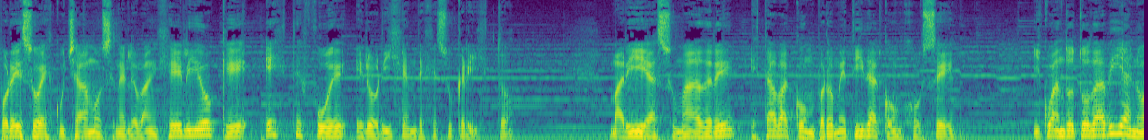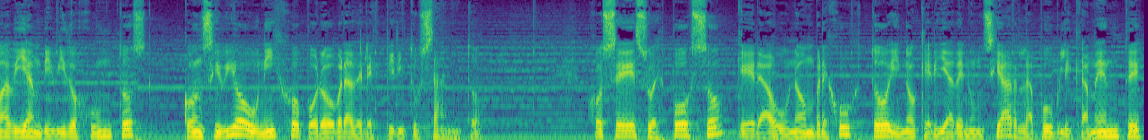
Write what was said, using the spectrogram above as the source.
Por eso escuchamos en el Evangelio que este fue el origen de Jesucristo. María, su madre, estaba comprometida con José, y cuando todavía no habían vivido juntos, concibió un hijo por obra del Espíritu Santo. José, su esposo, que era un hombre justo y no quería denunciarla públicamente,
